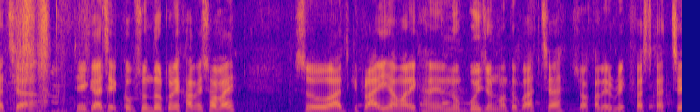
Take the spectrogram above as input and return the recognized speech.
আচ্ছা ঠিক আছে, খুব সুন্দর করে খাবে সবাই। সো আজকে প্রায় আমার এখানে নব্বই জন মতো বাচ্চা সকালের ব্রেকফাস্ট খাচ্ছে।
